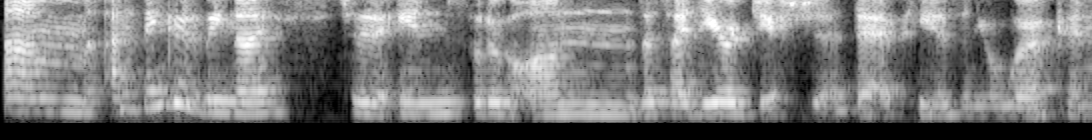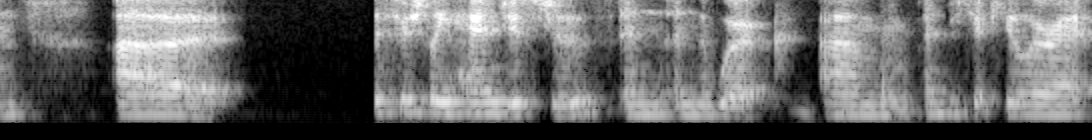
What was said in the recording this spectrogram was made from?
Um, I think it would be nice to end sort of on this idea of gesture that appears in your work and uh, especially hand gestures in, in the work, um, in particular at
